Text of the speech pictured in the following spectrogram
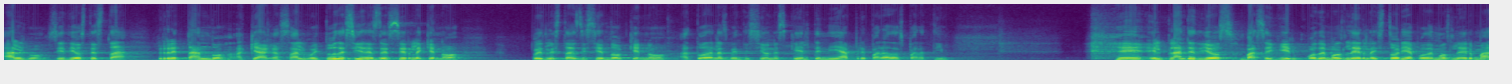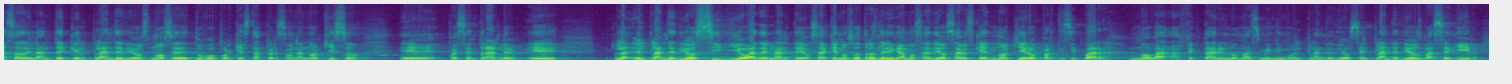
algo, si Dios te está retando a que hagas algo y tú decides decirle que no, pues le estás diciendo que no a todas las bendiciones que Él tenía preparadas para ti. Eh, el plan de Dios va a seguir. Podemos leer la historia, podemos leer más adelante que el plan de Dios no se detuvo porque esta persona no quiso eh, pues entrarle. Eh, el plan de Dios siguió adelante. O sea, que nosotros le digamos a Dios, ¿sabes qué? No quiero participar, no va a afectar en lo más mínimo el plan de Dios. El plan de Dios va a seguir,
